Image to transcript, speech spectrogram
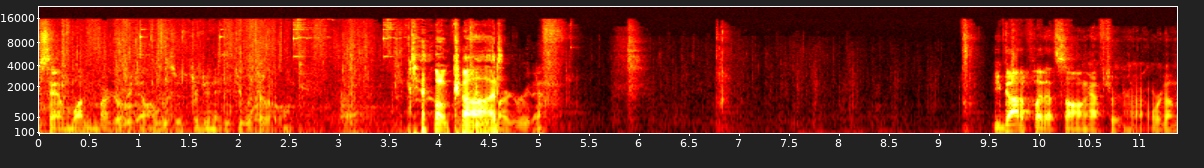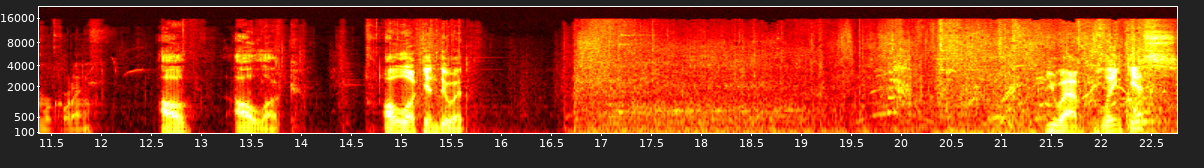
Sam one margarita, I'll lose his virginity to a turtle. oh Two God. margarita. You gotta play that song after uh, we're done recording. I'll I'll look. I'll look into it. You have Blinkus.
